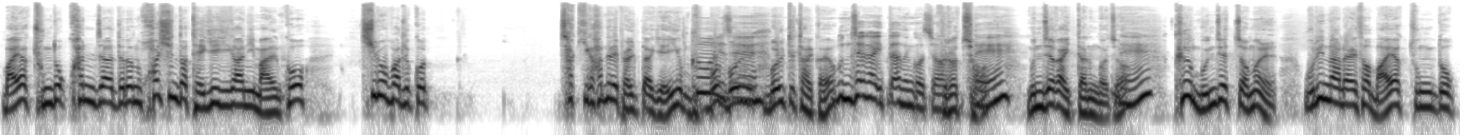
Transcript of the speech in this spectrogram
마약 중독 환자들은 훨씬 더 대기 기간이 많고 치료받을 곳 찾기가 하늘의 별따기예요. 이게 그럼 뭘, 뭘, 이제 뭘 뜻할까요? 문제가 있다는 거죠. 그렇죠. 네. 문제가 있다는 거죠. 네. 그 문제점을 우리나라에서 마약 중독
